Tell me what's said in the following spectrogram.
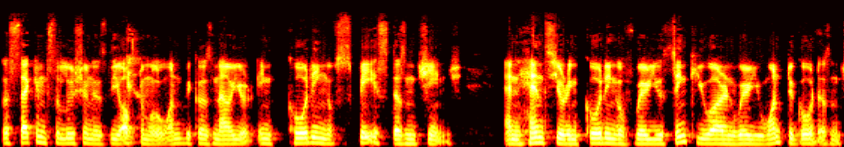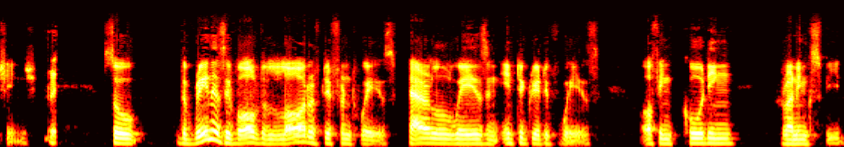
the second solution is the optimal one because now your encoding of space doesn't change and hence your encoding of where you think you are and where you want to go doesn't change right. so the brain has evolved a lot of different ways parallel ways and integrative ways of encoding running speed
